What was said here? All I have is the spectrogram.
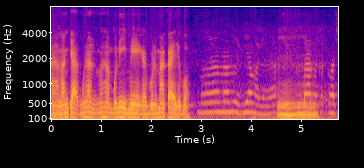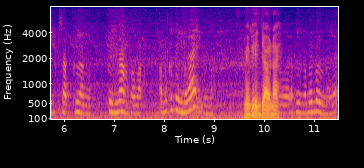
อ่าหลังจากมื้อนั้นมาครับมื้อนี้แม่ก็บ่ได้มาใกล้เลยบ่มามามื้อเดียวหั่นแหล้วอืมเพิ่นมาเพิ่นก็ว่าสิสักเครื่องอะเป็นน้ำเพราะว่าเอามันก็เป็นบ่ได้เพิ่นว่าแม่เพนเจ้าได้เออแล้วเพิ่นก็ไปเบิ่งนั่นแหละ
